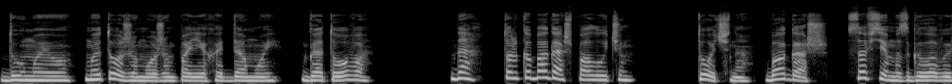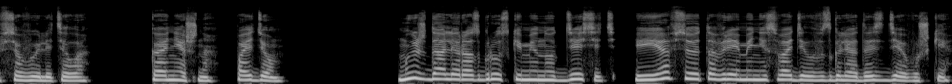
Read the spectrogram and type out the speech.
Думаю, мы тоже можем поехать домой. Готово? Да, только багаж получим. Точно, багаж. Совсем из головы все вылетело. Конечно, пойдем. Мы ждали разгрузки минут десять, и я все это время не сводил взгляда с девушки.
